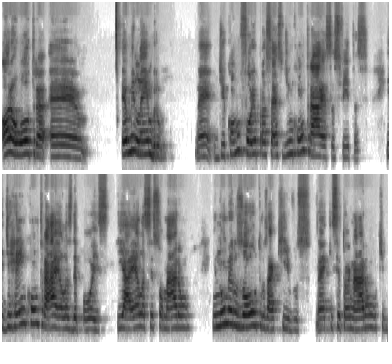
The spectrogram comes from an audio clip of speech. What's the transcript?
hora ou outra, é, eu me lembro né, de como foi o processo de encontrar essas fitas e de reencontrar elas depois, e a elas se somaram inúmeros outros arquivos, né, que se tornaram o que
